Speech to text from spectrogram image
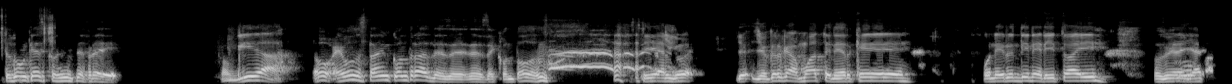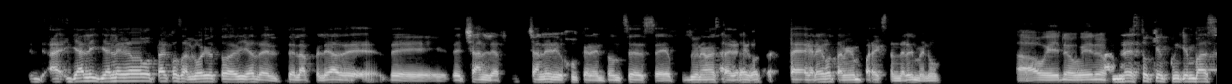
¿Tú con qué escogiste, Freddy? Con vida. Oh, hemos estado en contra desde, desde con todos. Sí, algo. Yo, yo, creo que vamos a tener que poner un dinerito ahí. Pues mira, ya, Ah, ya le, ya le he dado tacos al Goyo todavía de, de la pelea de, de, de, Chandler, Chandler y Hooker, entonces eh, de una vez te agrego, te agrego también para extender el menú. Ah, bueno, bueno. Andrés, ¿tú quién, con quién vas?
